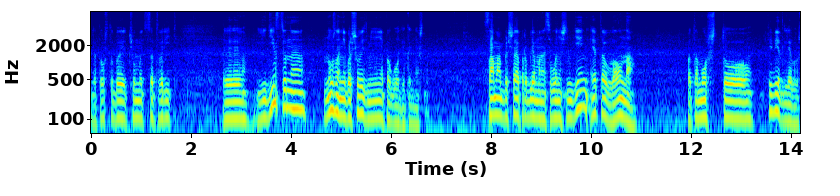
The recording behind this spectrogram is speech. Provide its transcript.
для того, чтобы что-нибудь сотворить. Э, единственное, нужно небольшое изменение погоды, конечно. Самая большая проблема на сегодняшний день это волна. Потому что... Привет, Глебуш.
